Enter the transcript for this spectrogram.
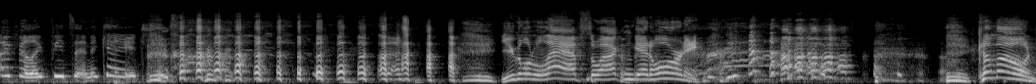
I feel like pizza in a cage. You're gonna laugh so I can get horny. Come on.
